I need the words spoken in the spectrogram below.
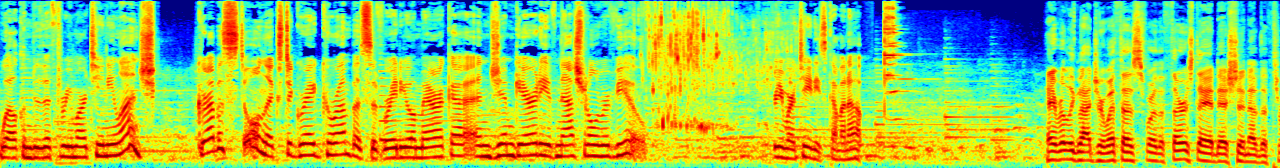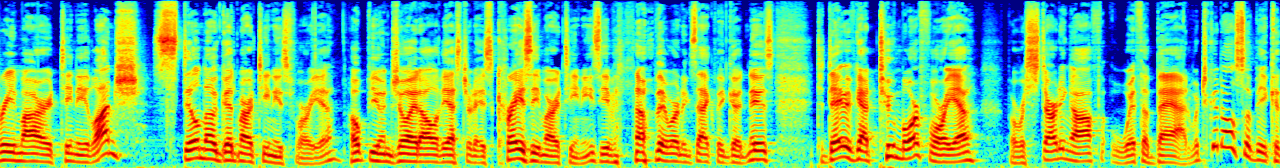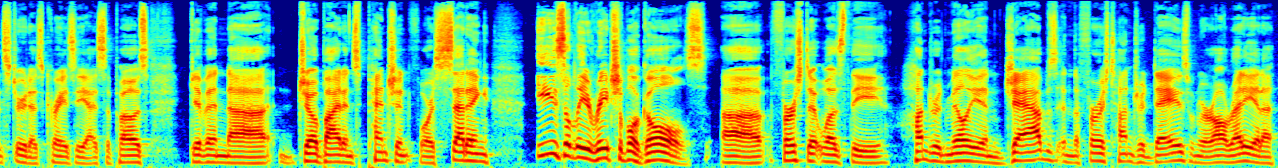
Welcome to the Three Martini Lunch. Grab a stool next to Greg Corombos of Radio America and Jim Geraghty of National Review. Three martinis coming up. Hey, really glad you're with us for the Thursday edition of the Three Martini Lunch. Still no good martinis for you. Hope you enjoyed all of yesterday's crazy martinis, even though they weren't exactly good news. Today we've got two more for you, but we're starting off with a bad, which could also be construed as crazy, I suppose, given uh, Joe Biden's penchant for setting easily reachable goals. Uh, first, it was the 100 million jabs in the first 100 days when we were already at a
